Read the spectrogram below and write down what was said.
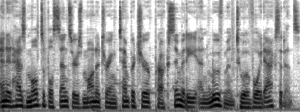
and it has multiple sensors monitoring temperature, proximity, and movement to avoid accidents.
